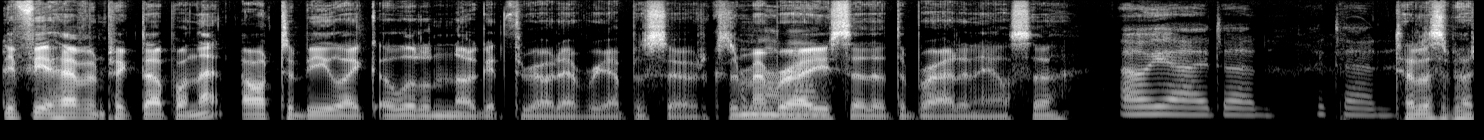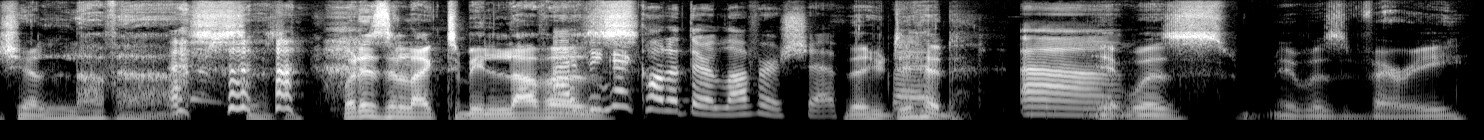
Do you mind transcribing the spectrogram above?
if you haven't picked up on that, ought to be like a little nugget throughout every episode. Because remember how you said that the Brad and Elsa? Oh yeah, I did. I did. Tell us about your lovers. what is it like to be lovers? I think I called it their lovership. That you but, did. Um, it was. It was very.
